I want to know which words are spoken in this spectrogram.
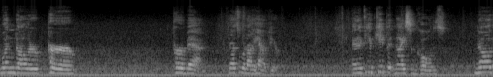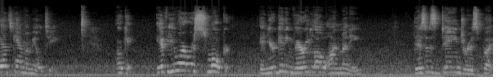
$1 per, per bag. That's what I have here. And if you keep it nice and cold, no, that's chamomile tea. Okay, if you are a smoker and you're getting very low on money, this is dangerous, but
